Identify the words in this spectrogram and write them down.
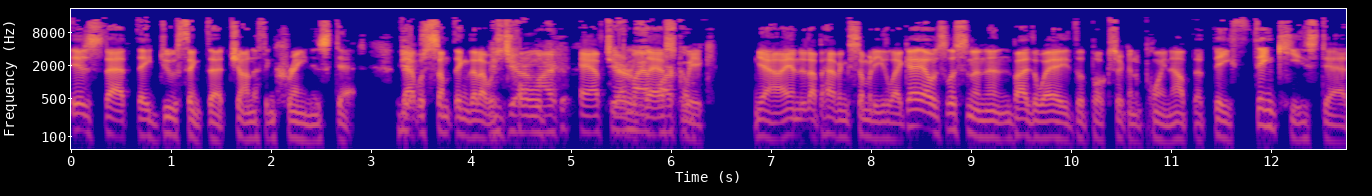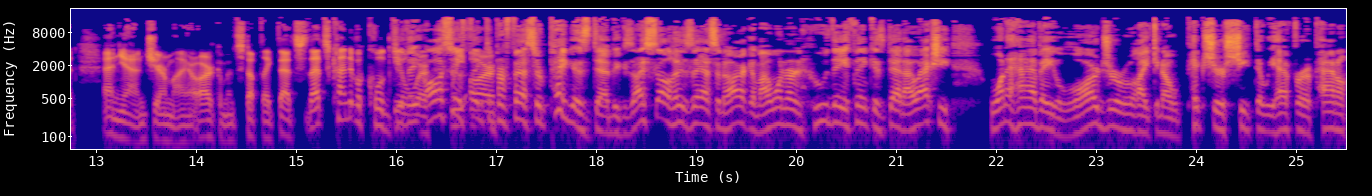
is that they do think that Jonathan Crane is dead. That Yes. was something that I was told after Jeremiah last Arkham. week. Yeah, I ended up having somebody like, "Hey, I was listening, and by the way, the books are going to point out that they think he's dead." And yeah, and Jeremiah Arkham and stuff like that. So that's kind of a cool Do deal. they where also think are, Professor Pig is dead? Because I saw his ass in Arkham. I'm wondering who they think is dead. I actually want to have a larger, like, you know, picture sheet that we have for a panel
